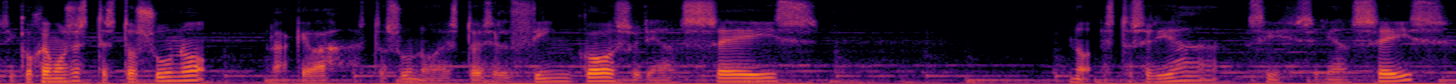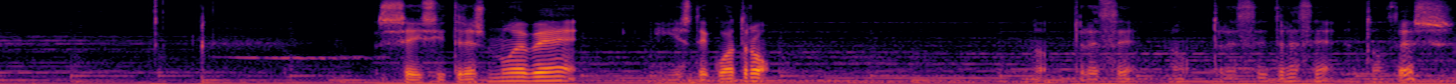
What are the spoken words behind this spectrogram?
Si cogemos este, esto es 1, la que va, esto es 1, esto es el 5, serían 6. No, esto sería... Sí, serían 6. 6 y 3, 9. Y este 4... No, 13. No, 13, 13. Entonces...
